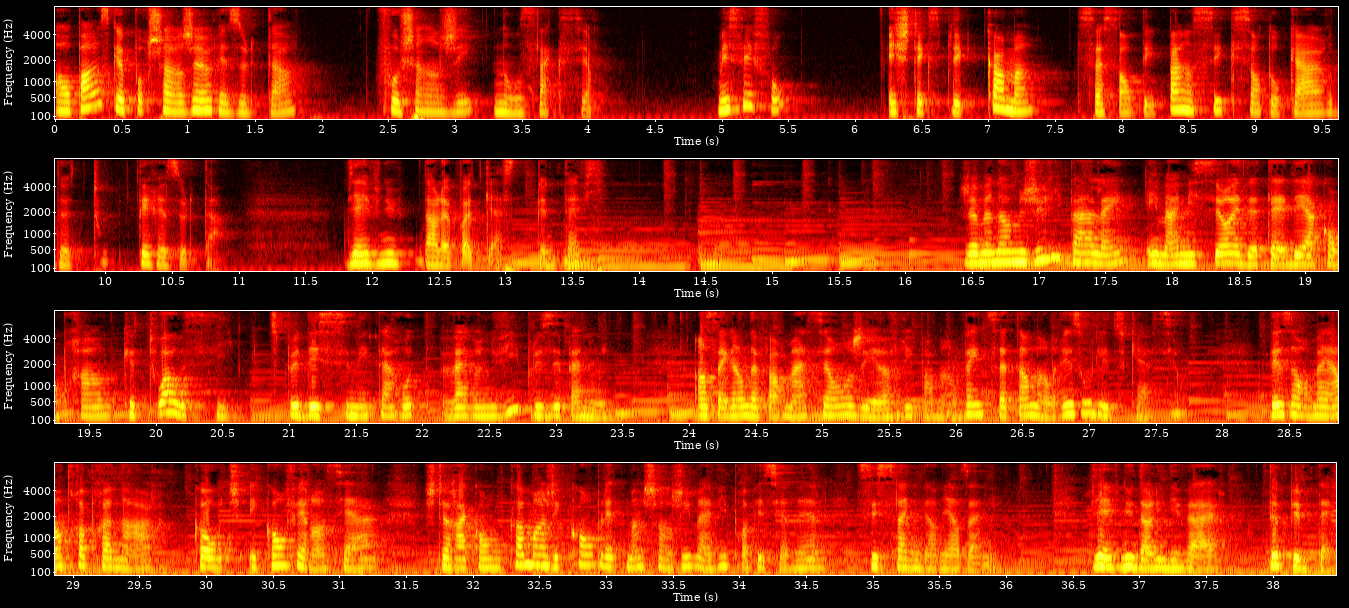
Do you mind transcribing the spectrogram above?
On pense que pour changer un résultat, faut changer nos actions. Mais c'est faux. Et je t'explique comment ce sont tes pensées qui sont au cœur de tous tes résultats. Bienvenue dans le podcast Pune ta vie. Je me nomme Julie Palin et ma mission est de t'aider à comprendre que toi aussi, tu peux dessiner ta route vers une vie plus épanouie. Enseignante de formation, j'ai œuvré pendant 27 ans dans le réseau de l'éducation. Désormais entrepreneur, coach et conférencière, je te raconte comment j'ai complètement changé ma vie professionnelle ces cinq dernières années. Bienvenue dans l'univers de PubTech.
